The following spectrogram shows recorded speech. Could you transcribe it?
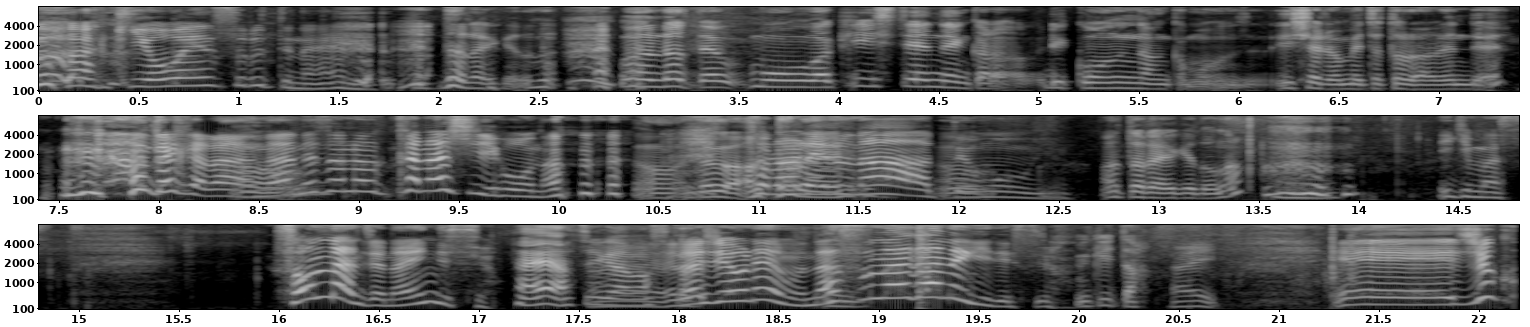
浮気応援するってなんやねん。だらけど。な、まあ、だってもう浮気してんねんから離婚なんかも一緒にめっちゃ取られんで、だからうん。なんでその悲しい方なん？うん、だから取られるなーって思うんよ、あったらええけどな。いきます。そんなんじゃないんですよ。はいあ違いますか。えーラジオネームなす長ネギですよ、見切った。はいえー塾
